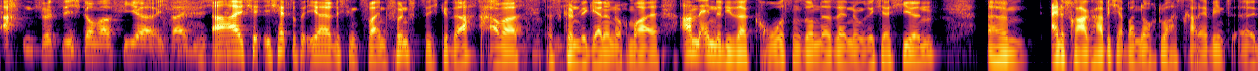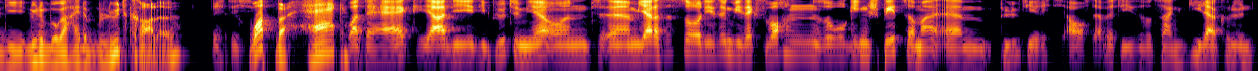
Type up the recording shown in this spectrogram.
48,4, ich weiß nicht. Ah, ich, ich hätte eher Richtung 52 gedacht, Ach, aber 52. das können wir gerne nochmal am Ende dieser großen Sondersendung recherchieren. Ähm, eine Frage habe ich aber noch. Du hast gerade erwähnt, äh, die Lüneburger Heide blüht gerade. Richtig. What the heck? What the heck? Ja, die, die blühte mir und ähm, ja, das ist so, die ist irgendwie sechs Wochen so gegen Spätsommer ähm, blüht die richtig auf. Da wird die sozusagen lila-grün.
